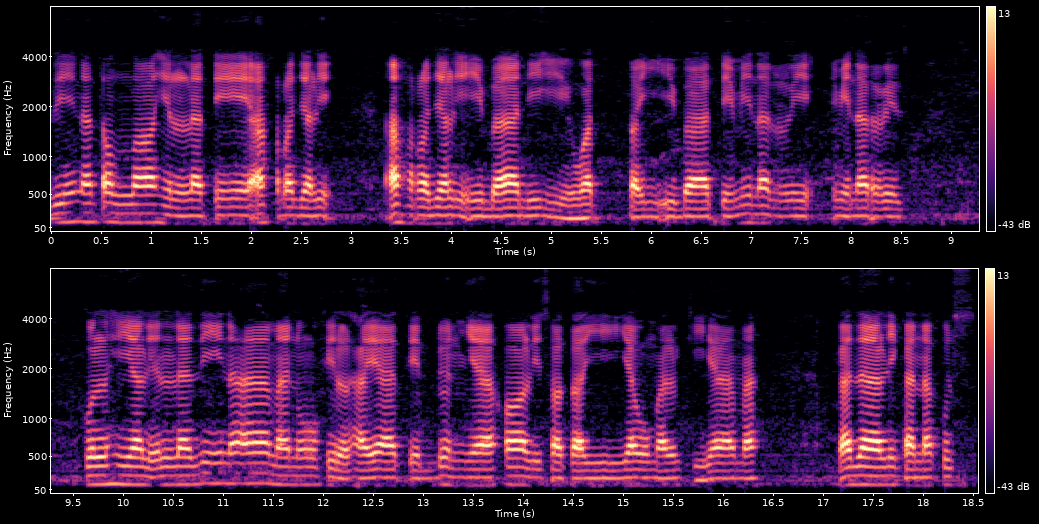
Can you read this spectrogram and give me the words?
زينة الله التي أخرج لي أخرج لعباده والطيبات من الرزق. قل هي للذين آمنوا في الحياة الدنيا خالصة يوم القيامة كذلك نقص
